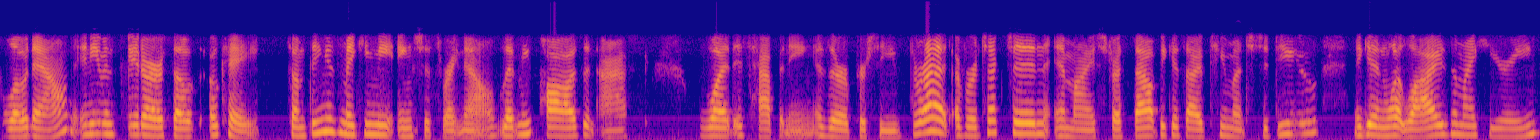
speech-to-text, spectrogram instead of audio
slow down and even say to ourselves, okay, something is making me anxious right now. Let me pause and ask, what is happening? Is there a perceived threat of rejection? Am I stressed out because I have too much to do? Again, what lies am I hearing?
